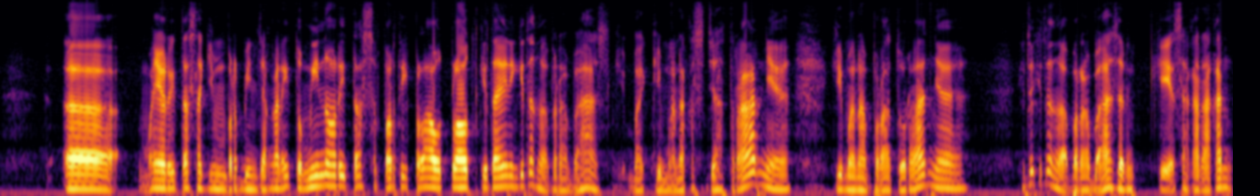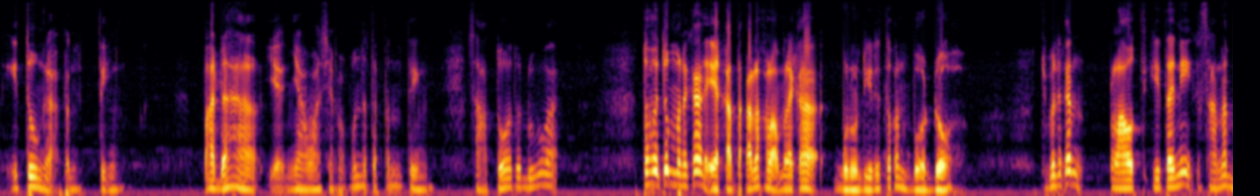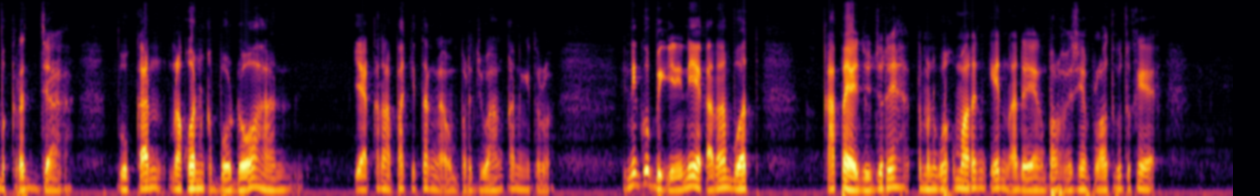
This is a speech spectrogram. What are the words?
uh, mayoritas lagi memperbincangkan itu minoritas seperti pelaut-pelaut kita ini kita nggak pernah bahas. Baik gimana kesejahteraannya gimana peraturannya itu kita nggak pernah bahas. Dan kayak seakan-akan itu nggak penting. Padahal ya nyawa siapa pun tetap penting. Satu atau dua. Toh itu mereka ya katakanlah kalau mereka bunuh diri itu kan bodoh cuman kan pelaut kita ini ke sana bekerja bukan melakukan kebodohan. Ya kenapa kita nggak memperjuangkan gitu loh. Ini gue bikin ini ya karena buat apa ya jujur ya teman gue kemarin kan ada yang profesinya pelaut gue tuh kayak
